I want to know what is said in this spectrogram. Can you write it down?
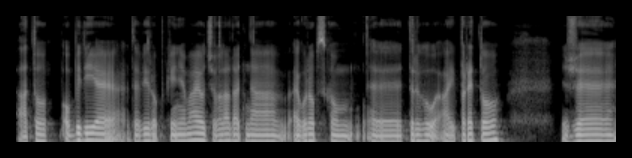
A to obilie, tie výrobky nemajú čo hľadať na európskom e, trhu aj preto, že,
